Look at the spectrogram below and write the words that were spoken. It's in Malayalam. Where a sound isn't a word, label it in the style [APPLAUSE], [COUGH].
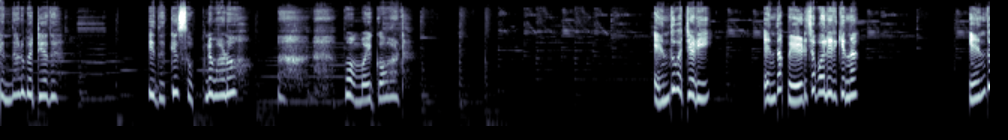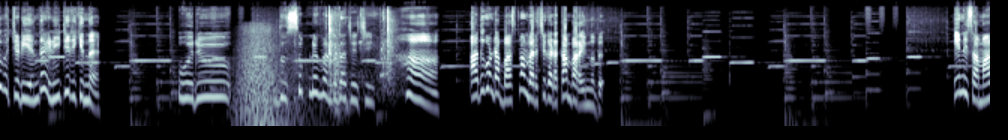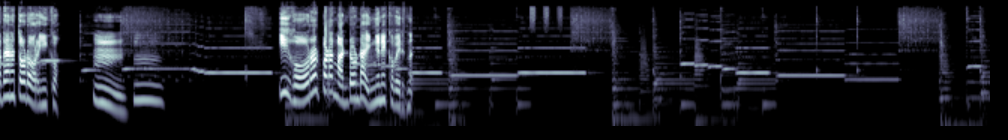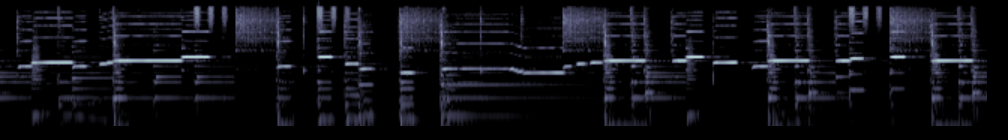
എനിക്ക് എന്താണ് പറ്റിയത്? ഇതൊക്കെ സ്വപ്നമാണോ? ഓ മൈ ഗോഡ് എന്തു പറ്റടി എന്താ പേടിച്ച പോലെ ഇരിക്കുന്ന? എന്തു പറ്റടി എന്താ എണീറ്റിരിക്കുന്നെ? ഒരു ദുസ്വപ്നം കണ്ടതാ ചേച്ചി. ഹാ അതുകൊണ്ടാ ഭസ്മം വരച്ച് കിടക്കാൻ പറയുന്നത്. ഇനി സമാധാനത്തോടെ ഉറങ്ങിക്കോ. ഉം. ഉം, ഈ ഹോറർ പടം കണ്ടോണ്ടാ ഇങ്ങനെയൊക്കെ വരുന്നത്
